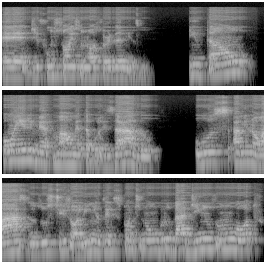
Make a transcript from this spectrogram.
é, de funções do nosso organismo. Então, com ele mal metabolizado, os aminoácidos, os tijolinhos, eles continuam grudadinhos um no outro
